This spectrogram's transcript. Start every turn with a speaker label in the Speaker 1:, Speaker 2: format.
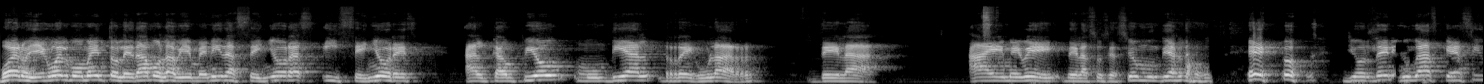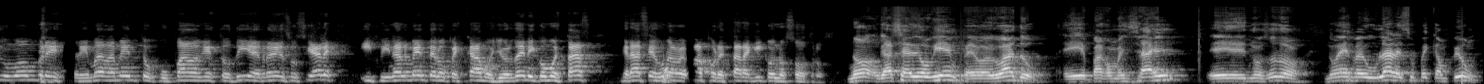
Speaker 1: Bueno, llegó el momento, le damos la bienvenida, señoras y señores, al campeón mundial regular de la AMB, de la Asociación Mundial de Boxeo, Jordan Jugás, que ha sido un hombre extremadamente ocupado en estos días en redes sociales y finalmente lo pescamos. Jordani, ¿cómo estás? Gracias una vez más por estar aquí con nosotros.
Speaker 2: No, gracias a Dios bien, pero Eduardo, eh, para comenzar, eh, nosotros no es regular, es supercampeón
